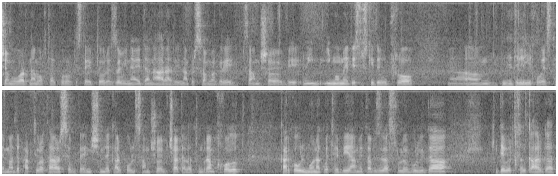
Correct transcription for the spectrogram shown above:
შემოვარდნა მოხდა კურორტის ტერიტორიაზე, ვინაიდან არ არის ნაპირსამაგრი სამუშაოები. იმ მომენტისთვის კიდევ უფრო ნედლი იყო ეს თემა და ფაქტურად არ არსებობდა იმის შემდეგ გარკვეული სამუშაოები ჩატარდა, თუმცა მხოლოდ გარკვეული მონაკვეთები ამ ეტაპზე დასრულებული და კიდევ ერთხელ კარგად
